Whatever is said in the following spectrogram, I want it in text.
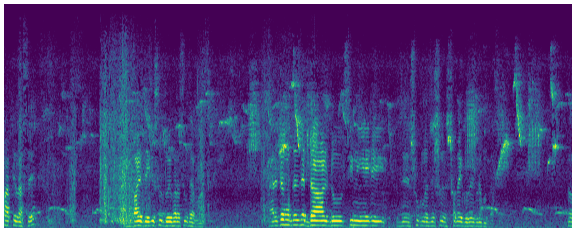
পাতিল আছে। বাড়িতে কিছু দই ভাড়া চিন্তা আছে। আর এটার মধ্যে যে ডাল ডুল চিনি, এই যে শুকনো যে সদাইগুলো এগুলোর মধ্যে আছে। তো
